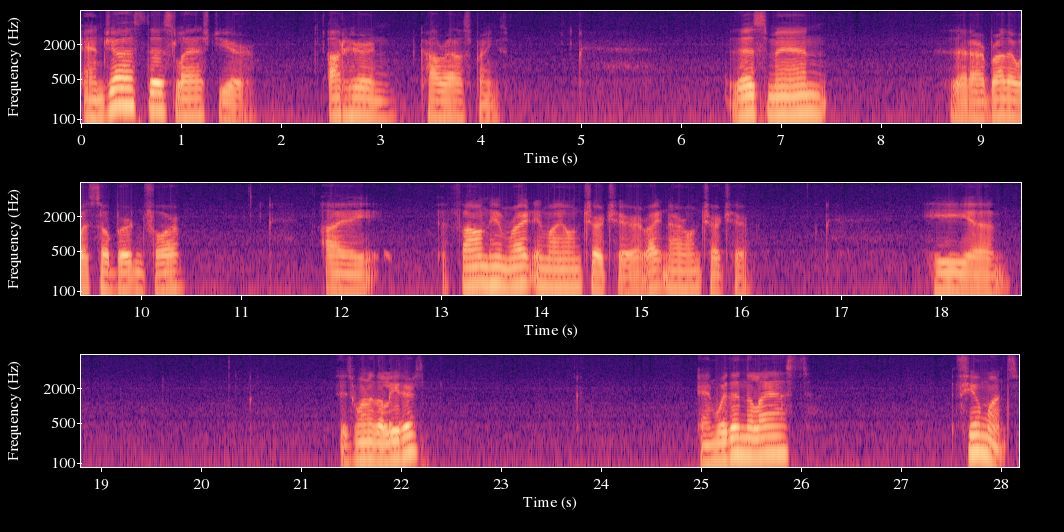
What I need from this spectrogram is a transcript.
And just this last year, out here in Colorado Springs, this man that our brother was so burdened for, I found him right in my own church here, right in our own church here. He uh, is one of the leaders, and within the last few months,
